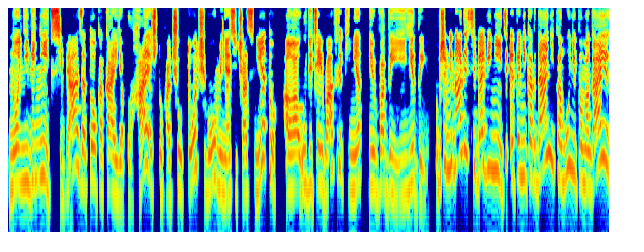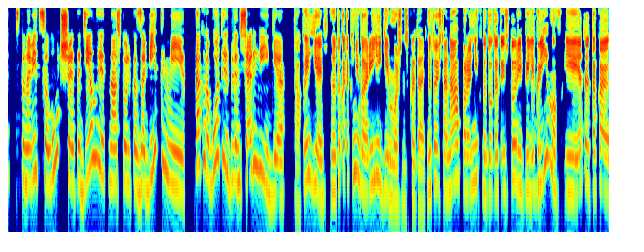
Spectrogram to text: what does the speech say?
Но не винить себя за то, какая я плохая, что хочу то, чего у меня сейчас нету, а у детей в Африке нет и воды воды и еды. В общем, не надо себя винить. Это никогда никому не помогает становиться лучше. Это делает нас только забитыми. Так работает, блин, вся религия. Так и есть. Ну, так это книга о религии, можно сказать. Ну, то есть она проникнута вот этой историей пилигримов, и это такая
